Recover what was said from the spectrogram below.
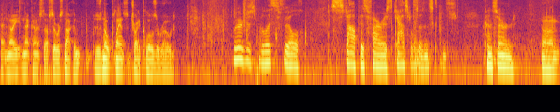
at night and that kind of stuff, so it's not gonna, there's no plans to try to close the road. Where does Blissville stop as far as Castleton's cons- concerned? Um,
